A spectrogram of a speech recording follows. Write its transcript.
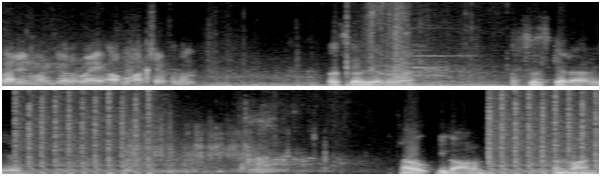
But I didn't want to go that way. I'll watch out for them. Let's go the other way. Let's just get out of here. Oh, you got him? Never mind.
